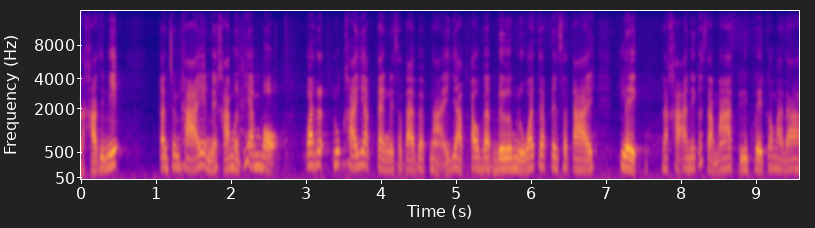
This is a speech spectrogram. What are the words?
นะคะ ทีนี้การชนท้ายเห็นไหมคะ เหมือนที่แอมบอกว่าลูกค้าอยากแต่งในสไตล์แบบไหน อยากเอาแบบเดิม หรือว่าจะเป็นสไตล์เหล็กนะคะ อันนี้ก็สามารถรีเควสเข้ามาได้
